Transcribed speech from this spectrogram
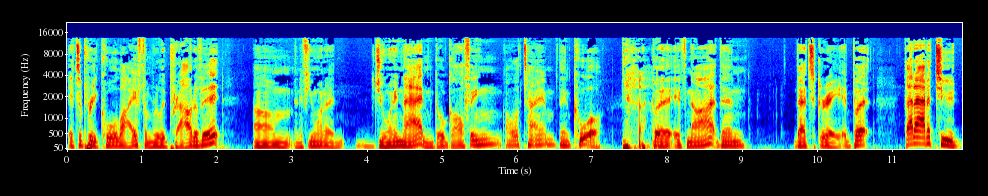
it's a pretty cool life. I'm really proud of it. Um, and if you want to join that and go golfing all the time, then cool. but if not, then that's great. But that attitude,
